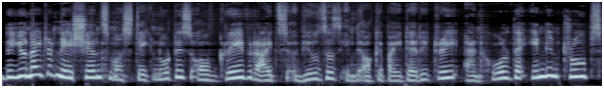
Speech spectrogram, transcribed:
The United Nations must take notice of grave rights abuses in the occupied territory and hold the Indian troops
